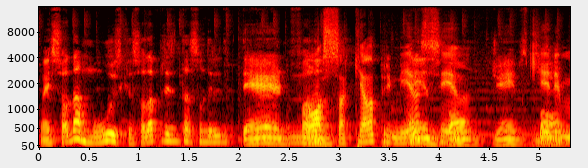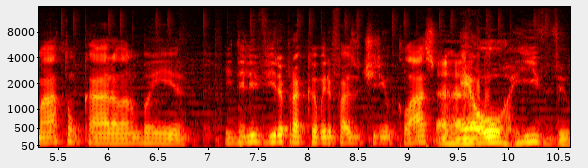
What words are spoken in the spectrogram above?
Mas só da música, só da apresentação dele de terno. Nossa, aquela primeira James cena Bond, James que Bond. ele mata um cara lá no banheiro e dele vira pra câmera e faz o tirinho clássico, é horrível.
